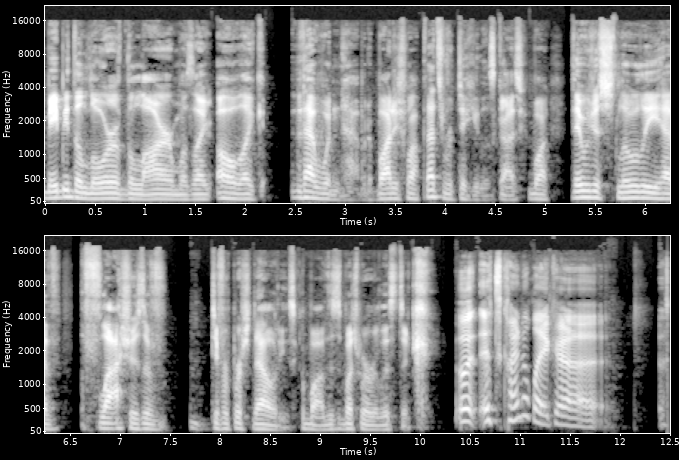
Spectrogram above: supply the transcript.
maybe the lore of the alarm was like, oh, like that wouldn't happen. A body swap, that's ridiculous, guys. Come on. They would just slowly have flashes of different personalities. Come on, this is much more realistic. Well, it's kind of like uh, a,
